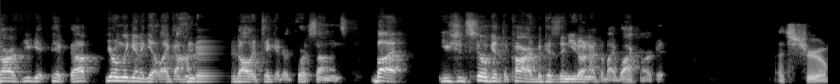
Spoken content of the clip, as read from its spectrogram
are if you get picked up, you're only going to get like a hundred dollar ticket or court summons. But you should still get the card because then you don't have to buy black market. That's true.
